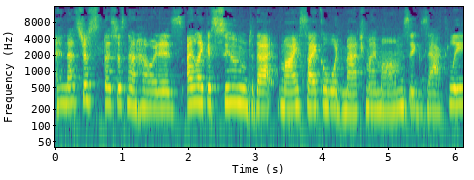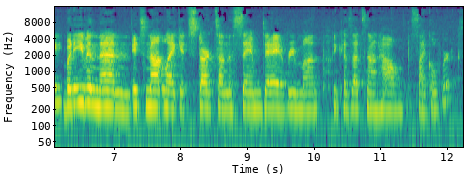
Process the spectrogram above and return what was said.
And that's just, that's just not how it is. I like assumed that my cycle would match my mom's exactly. But even then, it's not like it starts on the same day every month because that's not how the cycle works.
